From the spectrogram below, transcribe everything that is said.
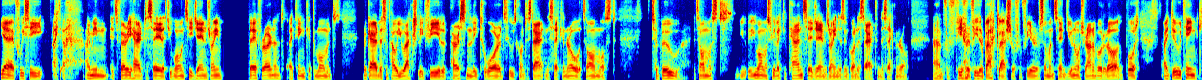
yeah, if we see, I, I mean, it's very hard to say that you won't see James Ryan play for Ireland. I think at the moment, regardless of how you actually feel personally towards who's going to start in the second row, it's almost taboo. It's almost you. You almost feel like you can say James Ryan isn't going to start in the second row, um, for fear of either backlash or for fear of someone saying, "Do you know what you're on about at all?" But I do think,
